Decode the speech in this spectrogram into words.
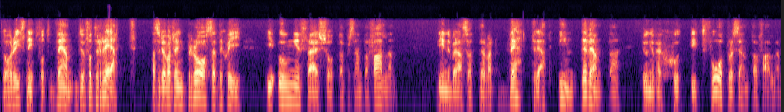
Då har du i snitt fått, vänt, du har fått rätt. Alltså det har varit en bra strategi i ungefär 28 procent av fallen. Det innebär alltså att det har varit bättre att inte vänta i ungefär 72 procent av fallen.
